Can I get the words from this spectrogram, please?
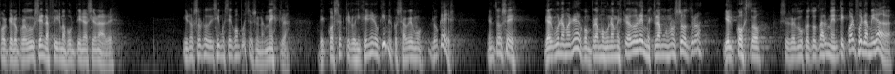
porque lo producen las firmas multinacionales. Y nosotros decimos, este compuesto es una mezcla de cosas que los ingenieros químicos sabemos lo que es. Entonces, de alguna manera compramos una mezcladora y mezclamos nosotros y el costo se redujo totalmente. ¿Y cuál fue la mirada?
